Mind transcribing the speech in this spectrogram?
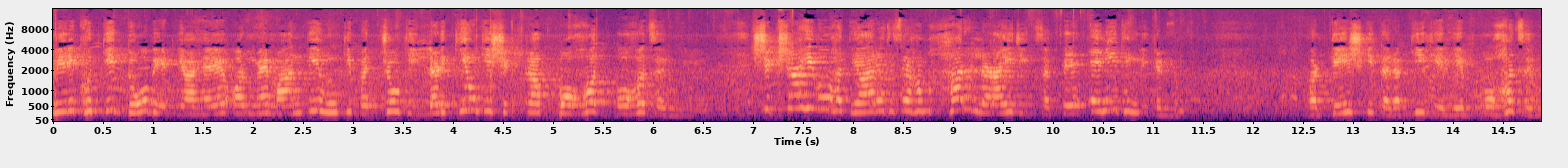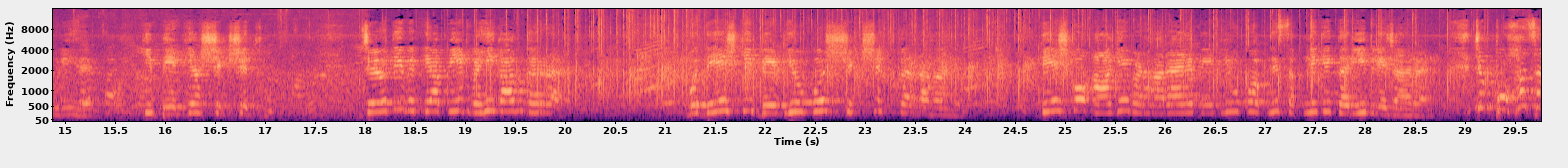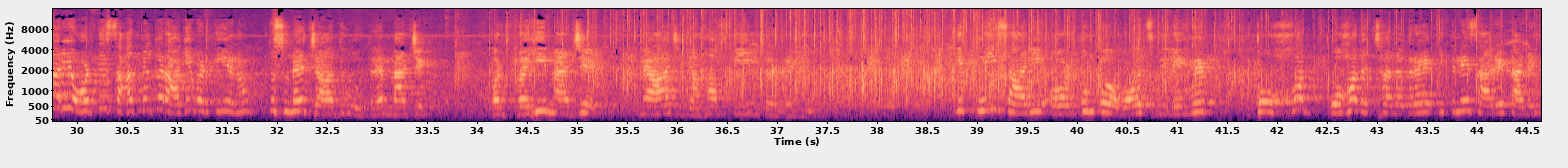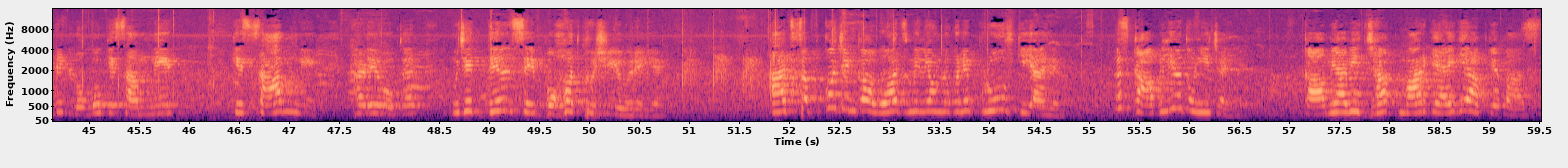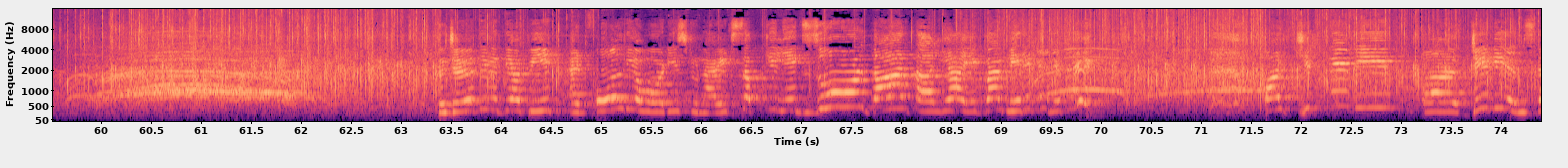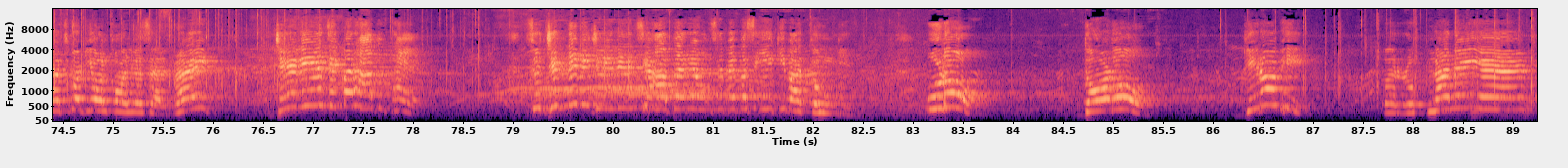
मेरी खुद की दो बेटियाँ हैं और मैं मानती हूँ कि बच्चों की, लड़कियों की शिक्षा बहुत बहुत ज़रूरी है। शिक्षा ही वो हथियार है जिसे हम हर लड़ाई जीत सकते हैं। Anything we can do और देश की तरक्की के लिए बहुत ज़रूरी है कि बेटियाँ शिक्षित हों। ज्योति विद्यापीठ वही काम कर रहा है। वो देश की बेटियों को शिक्षित कर रहा है। देश को आगे बढ़ा रहा है, बेटियों को अपने सपने के करीब ले जा रहा है। जब बहुत सारी औरतें साथ मिलकर आगे बढ़ती है ना तो सुना है जादू होता है मैजिक और वही मैजिक मैं आज यहाँ फील कर रही हूँ। इतनी सारी औरतों को अवार्ड्स मिले हैं बहुत बहुत अच्छा लग रहा है। इतने सारे टैलेंटेड लोगों के सामने के सामने खड़े होकर मुझे दिल से बहुत खुशी हो रही है। आज सबको जिनको अवार्ड्स मिले, उन लोगों ने प्रूव किया है। बस काबिलियत होनी चाहिए। कामयाबी झक मार के आएगी आपके पास। तो Jyoti Vidyapeeth and all the awardees tonight सबके लिए एक जोरदार तालियाँ एक बार मेरे कहने पे और जितने भी Xaverians that's what you all call yourself right Xaverians एक बार हाथ उठाए। सो so, जितने भी जेवियंस यहाँ पर हैं उनसे मैं बस एक ही बात कहूँगी। उड़ो दौड़ो गिरो भी पर रुकना नहीं है।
